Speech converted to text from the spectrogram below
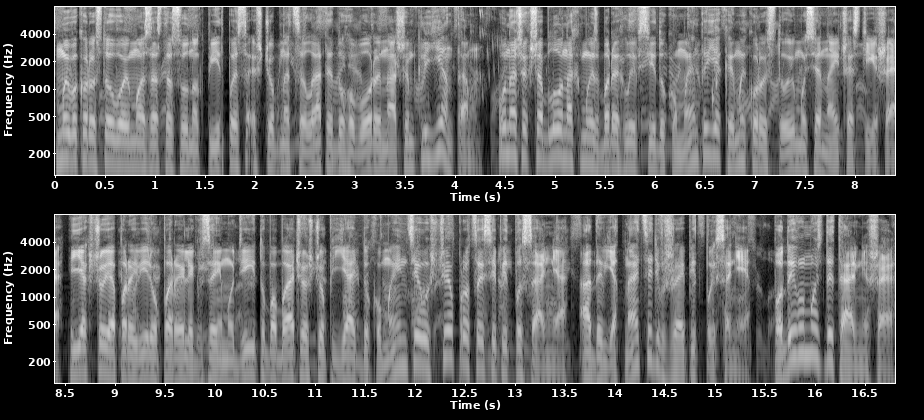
Ми використовуємо застосунок підпис, щоб надсилати договори нашим клієнтам. У наших шаблонах ми зберегли всі документи, якими користуємося найчастіше. Якщо я перевірю перелік взаємодій, то побачу, що 5 документів ще в процесі підписання, а 19 вже підписані. Подивимось детальніше.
